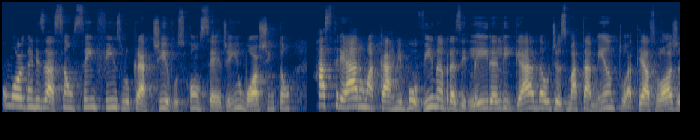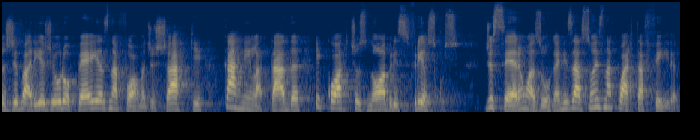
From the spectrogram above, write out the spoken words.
uma organização sem fins lucrativos com sede em Washington, rastrearam a carne bovina brasileira ligada ao desmatamento até as lojas de varejo europeias na forma de charque, carne enlatada e cortes nobres frescos, disseram as organizações na quarta-feira.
